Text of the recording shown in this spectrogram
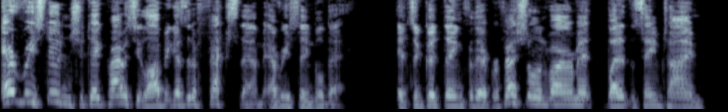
Every student should take privacy law because it affects them every single day. It's a good thing for their professional environment, but at the same time,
